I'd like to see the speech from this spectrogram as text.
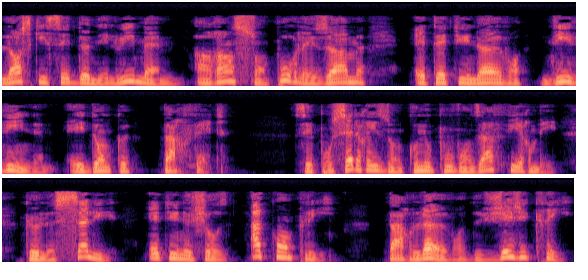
lorsqu'il s'est donné lui-même en rançon pour les hommes était une œuvre divine et donc parfaite. C'est pour cette raison que nous pouvons affirmer que le salut est une chose accomplie par l'œuvre de Jésus-Christ,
